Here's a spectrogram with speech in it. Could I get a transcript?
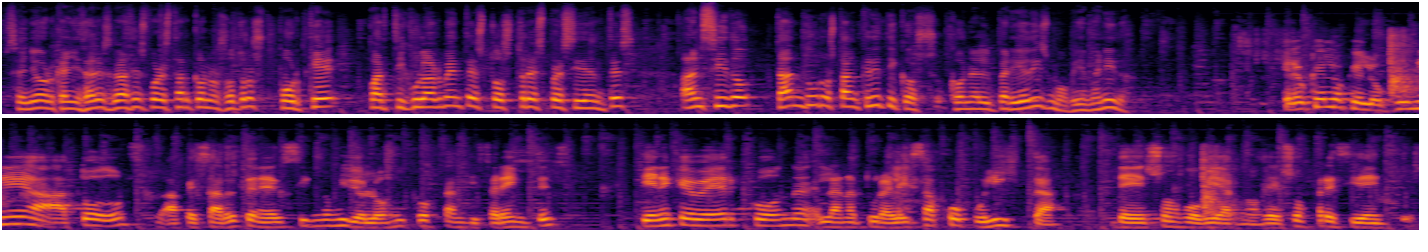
Señor Cañizares, gracias por estar con nosotros. ¿Por qué particularmente estos tres presidentes han sido tan duros, tan críticos con el periodismo? Bienvenido. Creo que lo que lo une a todos, a pesar de tener signos ideológicos tan diferentes, tiene que ver con la naturaleza populista de esos gobiernos, de esos presidentes.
